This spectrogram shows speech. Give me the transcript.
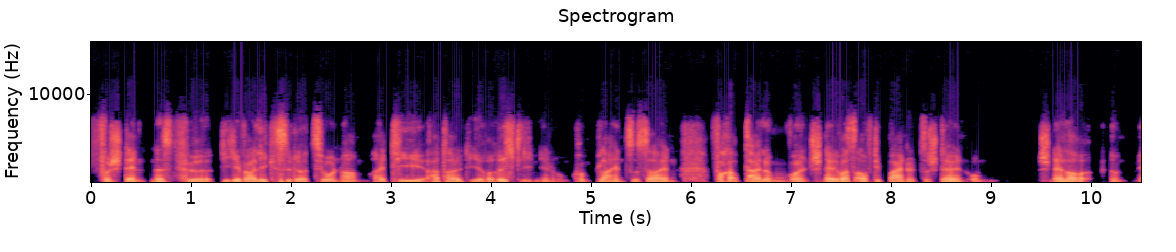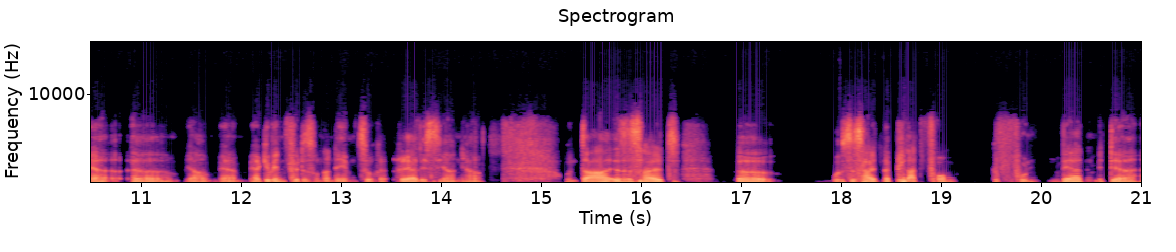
Verständnis für die jeweilige Situation haben. IT hat halt ihre Richtlinien, um compliant zu sein. Fachabteilungen wollen schnell was auf die Beine zu stellen, um schneller und mehr, äh, ja, mehr, mehr Gewinn für das Unternehmen zu re realisieren. Ja. Und da ist es halt, äh, muss es halt eine Plattform gefunden werden, mit der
